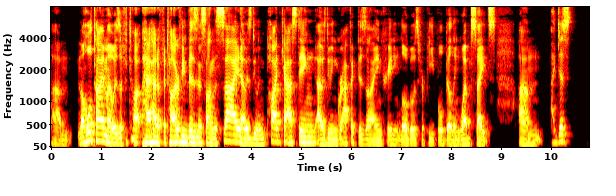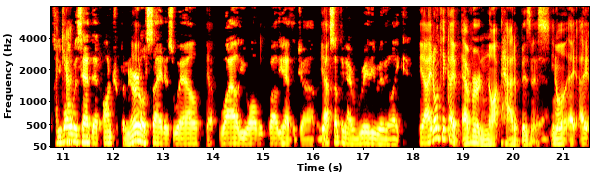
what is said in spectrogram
Um, the whole time I was a photo- I had a photography business on the side. I was doing podcasting. I was doing graphic design, creating logos for people, building websites. Um, I just so you've always had that entrepreneurial yeah. side as well. Yeah. While you all while you had the job, yeah. that's something I really really like. Yeah, I don't think I've ever not had a business. Yeah. You know, I, I,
